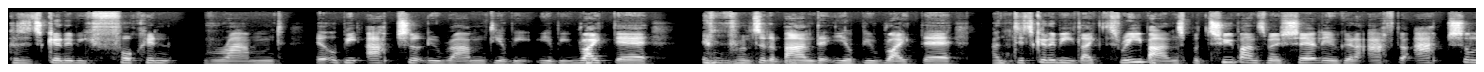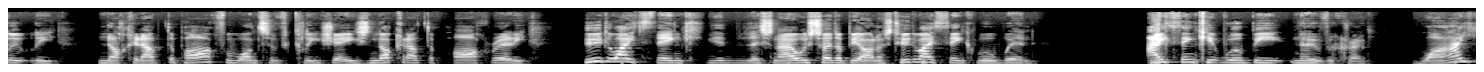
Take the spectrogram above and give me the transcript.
because it's going to be fucking rammed. It'll be absolutely rammed. You'll be you'll be right there in front of the band. That you'll be right there, and it's going to be like three bands, but two bands most certainly are going to have to absolutely knock it out the park for want of cliches. Knock it out the park, really. Who do I think? Listen, I always try to be honest. Who do I think will win? I think it will be Novacro. Why?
